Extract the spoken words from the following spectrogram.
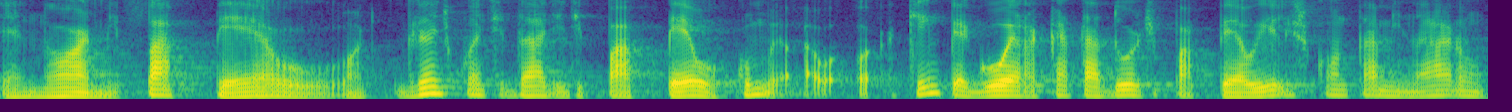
enorme, papel, uma grande quantidade de papel. Como, quem pegou era catador de papel e eles contaminaram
